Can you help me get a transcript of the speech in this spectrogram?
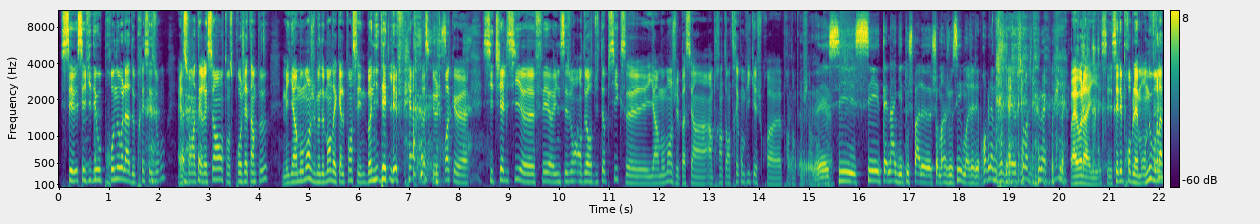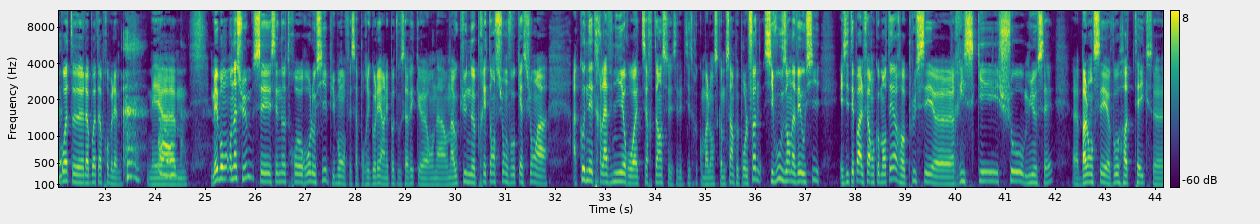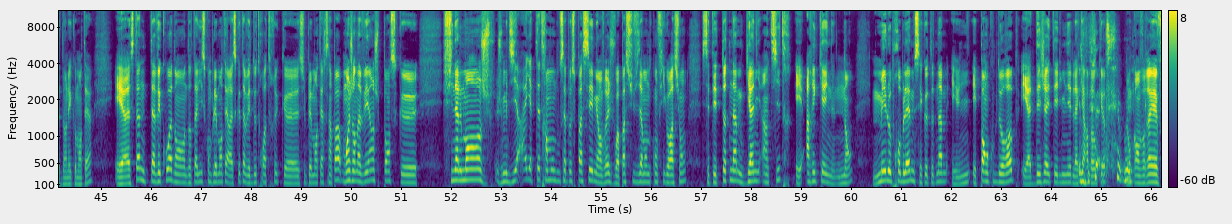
ces, ces, vidéos prono là de pré-saison, elles sont intéressantes, on se projette un peu, mais il y a un moment, je me demande à quel point c'est une bonne idée de les faire parce que je crois que euh, si Chelsea euh, fait euh, une saison en dehors du top 6, il y a un moment, je vais passer un, printemps très compliqué, je crois, printemps prochain. et si, si Tenag il touche pas le chômage aussi, moi j'ai des problèmes pour gagner le chômage. ouais, voilà, c'est des problèmes. On ouvre la boîte, la boîte à problèmes. Mais mais bon, on assume, c'est notre rôle aussi. Et puis bon, on fait ça pour rigoler, hein, les potes. Vous savez qu'on n'a a aucune prétention, vocation à, connaître l'avenir ou à être certain. C'est des petits trucs qu'on balance comme ça, un peu pour le fun. Si vous, vous en avez aussi, n'hésitez pas à le faire en commentaire. Plus c'est euh, risqué, chaud, mieux c'est. Euh, balancez vos hot takes euh, dans les commentaires. Et Stan, t'avais quoi dans, dans, ta liste complémentaire? Est-ce que t'avais deux trois trucs supplémentaires sympas? Moi, j'en avais un. Je pense que Finalement, je, me dis, ah, il y a peut-être un monde où ça peut se passer, mais en vrai, je vois pas suffisamment de configuration. C'était Tottenham gagne un titre et Harry Kane, non. Mais le problème, c'est que Tottenham est, pas en Coupe d'Europe et a déjà été éliminé de la Carabao Cup. Donc en vrai,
